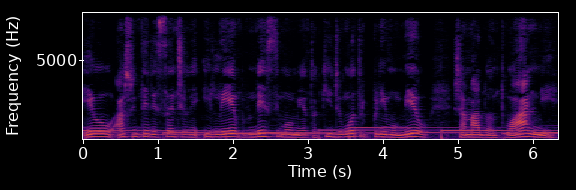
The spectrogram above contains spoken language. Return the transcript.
Eu acho interessante e lembro nesse momento aqui de um outro primo meu chamado Antoine.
